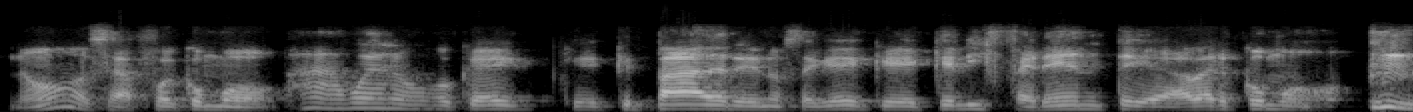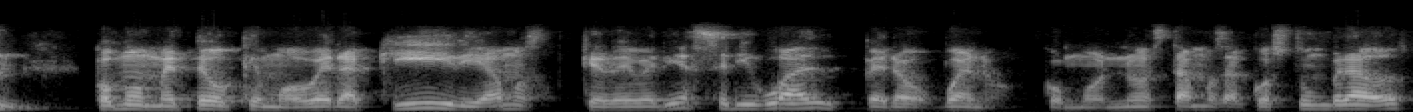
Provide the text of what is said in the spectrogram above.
¿no? O sea, fue como, ah, bueno, ok, qué, qué padre, no sé qué, qué, qué, diferente, a ver cómo, cómo me tengo que mover aquí, digamos, que debería ser igual, pero bueno, como no estamos acostumbrados,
